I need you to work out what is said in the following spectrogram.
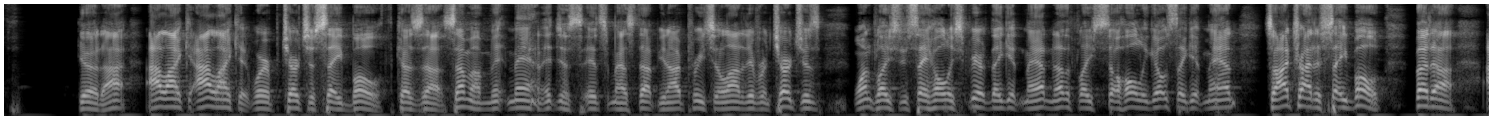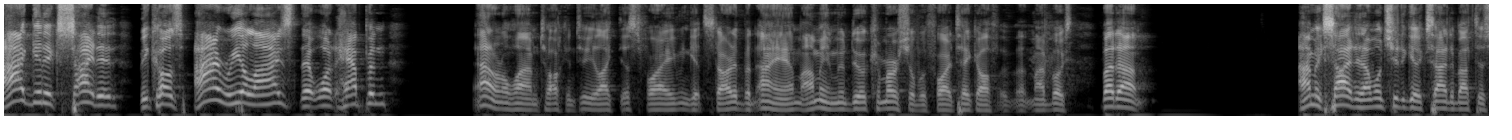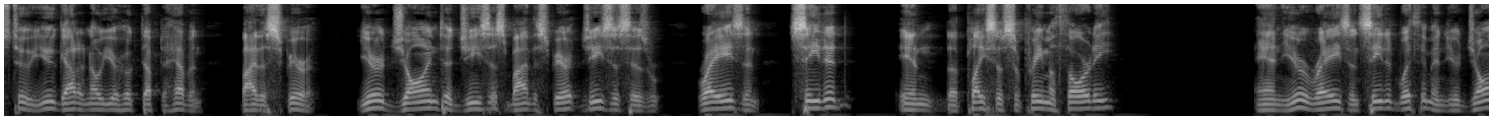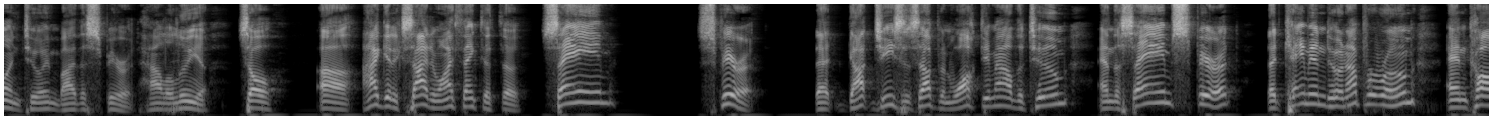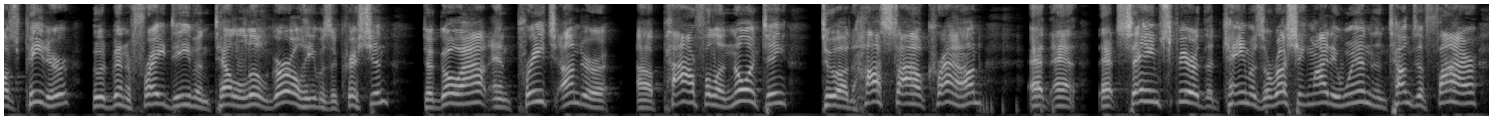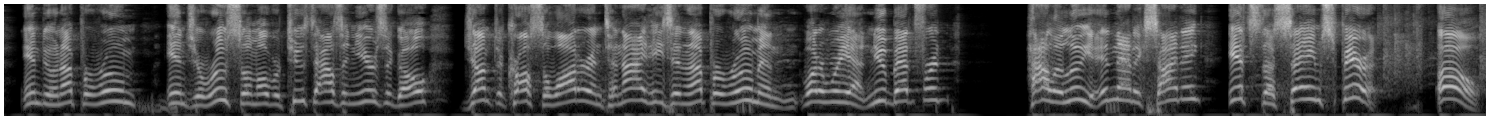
Good. I, I like I like it where churches say both because uh, some of them, man, it just it's messed up. You know, I preach in a lot of different churches. One place you say Holy Spirit, they get mad. Another place say Holy Ghost, they get mad. So I try to say both. But uh, I get excited because I realize that what happened. I don't know why I'm talking to you like this before I even get started, but I am. I'm even going to do a commercial before I take off my books. But um, I'm excited. I want you to get excited about this too. You got to know you're hooked up to heaven by the Spirit. You're joined to Jesus by the Spirit. Jesus is raised and seated in the place of supreme authority. And you're raised and seated with him, and you're joined to him by the Spirit. Hallelujah. So uh, I get excited when I think that the same Spirit that got Jesus up and walked him out of the tomb, and the same Spirit that came into an upper room and caused Peter, who had been afraid to even tell a little girl he was a Christian, to go out and preach under a powerful anointing to a hostile crowd. At, at that same spirit that came as a rushing mighty wind and tongues of fire into an upper room in Jerusalem over 2,000 years ago, jumped across the water, and tonight he's in an upper room in what are we at? New Bedford? Hallelujah. Isn't that exciting? It's the same spirit. Oh,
